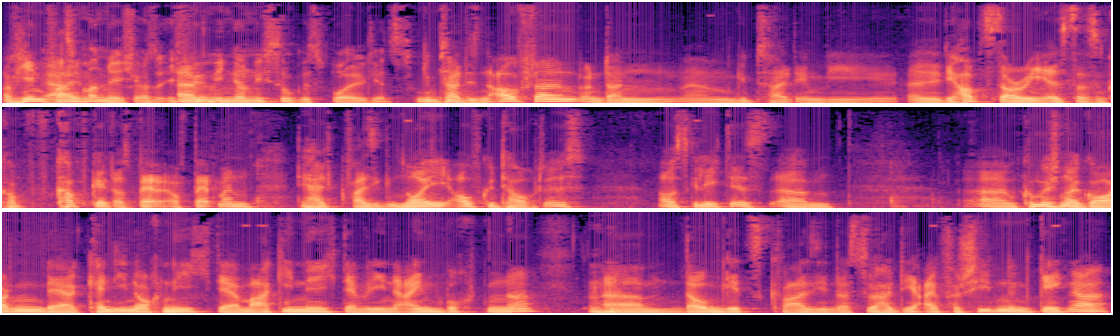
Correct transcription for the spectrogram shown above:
Auf jeden Fall. Erstmal nicht. Also ich fühle Ähm, mich noch nicht so gespoilt jetzt. gibt's halt diesen Aufstand und dann ähm, gibt's halt irgendwie, also die Hauptstory ist, dass ein Kopf, Kopfgeld aus ba auf Batman, der halt quasi neu aufgetaucht ist, ausgelegt ist. Ähm, ähm, Commissioner Gordon, der kennt ihn noch nicht, der mag ihn nicht, der will ihn einbuchten, ne? Ähm, darum geht's quasi, dass du halt die verschiedenen Gegner,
